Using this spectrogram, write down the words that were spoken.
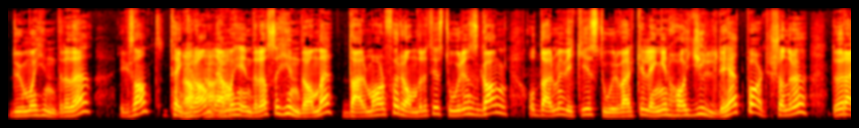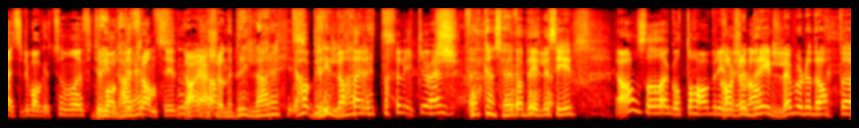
Du må hindre det. Ikke sant? Tenker Ja, han. ja, ja. Jeg må hindre det. Så hindrer han det. Dermed har han forandret historiens gang. Og dermed vil ikke historieverket lenger ha gyldighet, Bård. Skjønner du? Du reiser tilbake, tilbake til framtiden. Ja, jeg skjønner. Brille har rett. Ja, Brilla har rett allikevel. Folkens, hør hva Brille sier. Ja, så det er godt å ha briller Kanskje iblant. Brille burde dratt uh,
